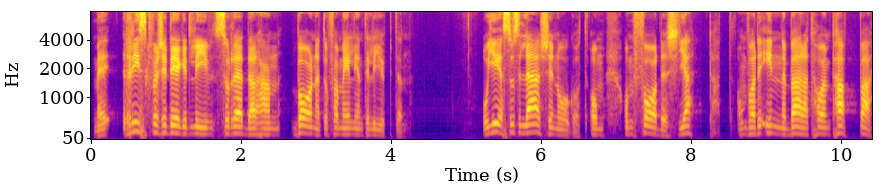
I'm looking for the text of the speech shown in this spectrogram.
med risk för sitt eget liv, så räddar han barnet och familjen till Egypten. Och Jesus lär sig något om, om faders hjärtat, om vad det innebär att ha en pappa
